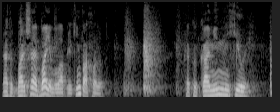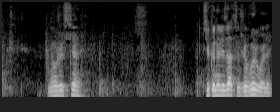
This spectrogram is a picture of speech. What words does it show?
А, тут большая баня была, прикинь, походу. Такой камин нехилый. Но уже все. Всю канализацию уже вырвали.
